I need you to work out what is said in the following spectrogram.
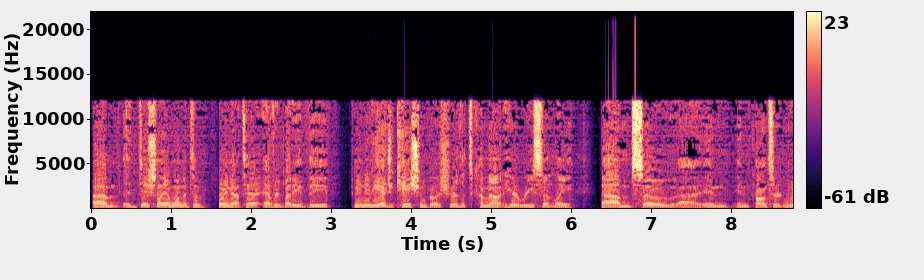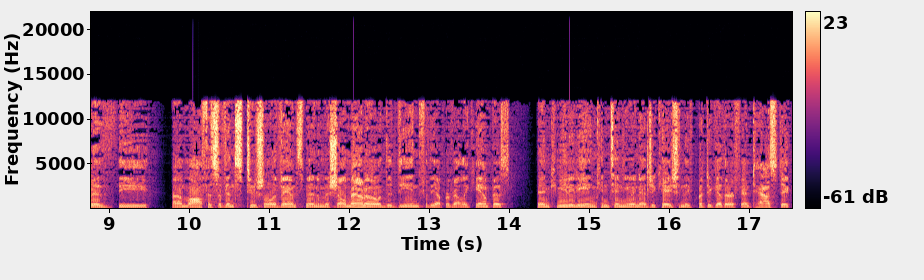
Um, additionally, I wanted to point out to everybody the community education brochure that's come out here recently. Um, so, uh, in in concert with the um, Office of Institutional Advancement and Michelle Mano, the dean for the Upper Valley campus, and Community and Continuing Education, they've put together a fantastic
